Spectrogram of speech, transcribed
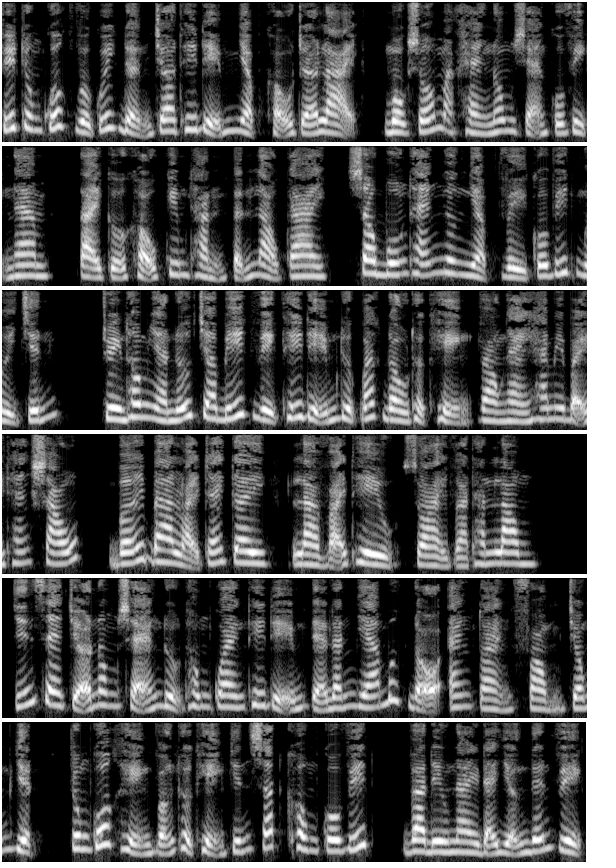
Phía Trung Quốc vừa quyết định cho thí điểm nhập khẩu trở lại một số mặt hàng nông sản của Việt Nam tại cửa khẩu Kim Thành, tỉnh Lào Cai sau 4 tháng ngưng nhập vì COVID-19. Truyền thông nhà nước cho biết việc thí điểm được bắt đầu thực hiện vào ngày 27 tháng 6 với ba loại trái cây là vải thiều, xoài và thanh long. Chín xe chở nông sản được thông quan thí điểm để đánh giá mức độ an toàn phòng chống dịch. Trung Quốc hiện vẫn thực hiện chính sách không Covid và điều này đã dẫn đến việc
